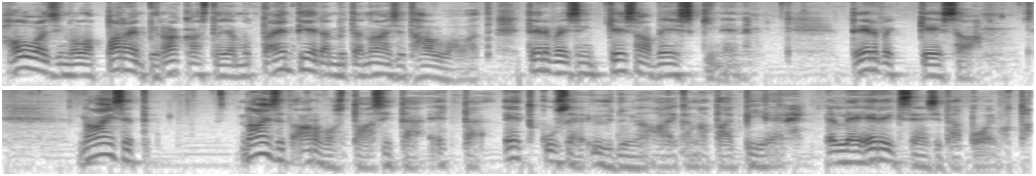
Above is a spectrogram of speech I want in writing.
Haluaisin olla parempi rakastaja, mutta en tiedä mitä naiset haluavat. Terveisin Kesa Veskinen. Terve Kesa. Naiset, naiset arvostaa sitä, että et kuse yhdynä aikana tai piere, ellei erikseen sitä toivota.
